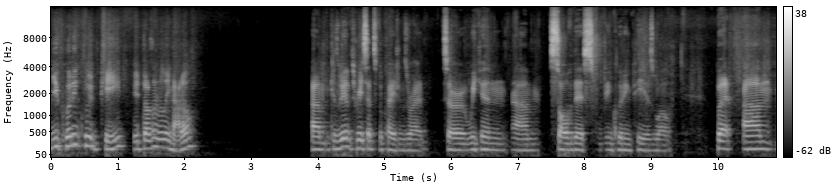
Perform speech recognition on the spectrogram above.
you could include P. It doesn't really matter. Um, because we have three sets of equations, right? So we can um, solve this including P as well. But um,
